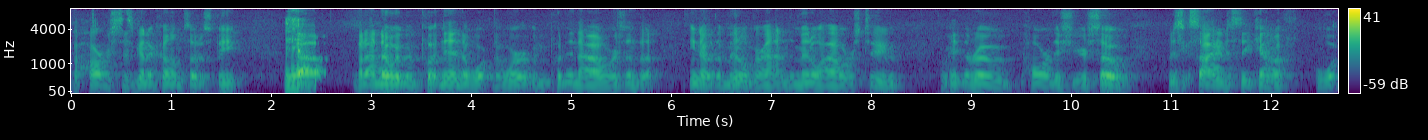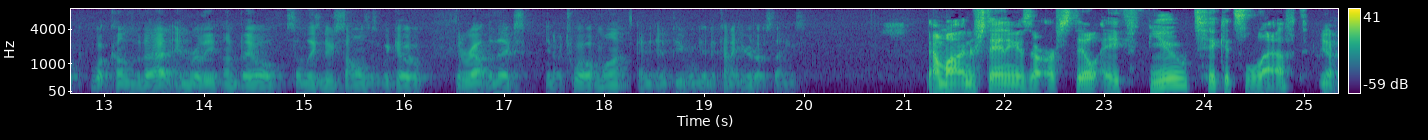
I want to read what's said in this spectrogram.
the harvest is going to come, so to speak. Yeah. Uh, but I know we've been putting in the work, the work, we've been putting in the hours and the, you know, the mental grind and the mental hours too. We're hitting the road hard this year. So I'm just excited to see kind of what, what comes with that and really unveil some of these new songs as we go throughout the next, you know, 12 months and, and people getting to kind of hear those things. Now, my understanding is there are still a few tickets left. Yeah.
